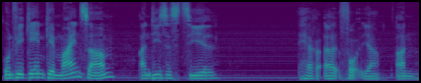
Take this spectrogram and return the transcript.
Und wir gehen gemeinsam an dieses Ziel her, äh, vor, ja, an.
